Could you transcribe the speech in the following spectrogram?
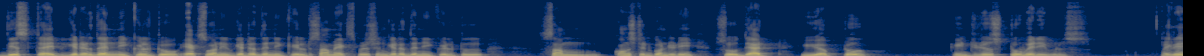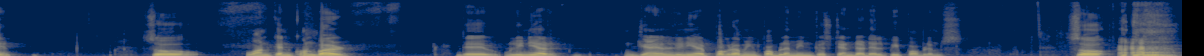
this type greater than equal to x 1 is greater than equal to some expression greater than equal to some constant quantity. So, that you have to introduce two variables agree. So, one can convert the linear general linear programming problem into standard LP problems. So,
